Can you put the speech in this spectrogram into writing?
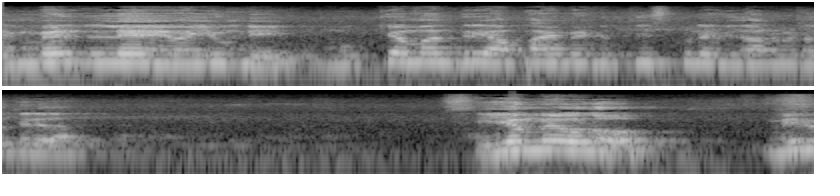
ఎమ్మెల్యే అయి ఉండి ముఖ్యమంత్రి అపాయింట్మెంట్ తీసుకునే విధానం ఏంటో తెలియదా సీఎంఏలో మీరు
